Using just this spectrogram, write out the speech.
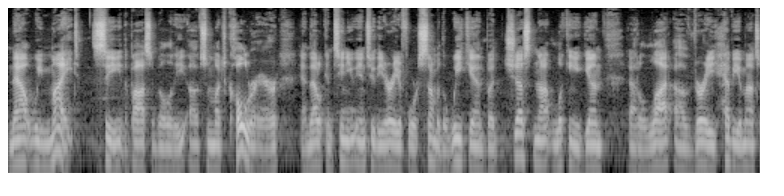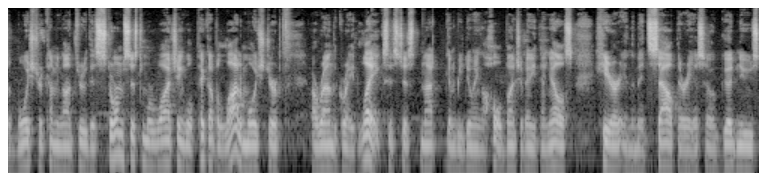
Now, we might see the possibility of some much colder air, and that'll continue into the area for some of the weekend, but just not looking again at a lot of very heavy amounts of moisture coming on through. This storm system we're watching will pick up a lot of moisture around the Great Lakes. It's just not going to be doing a whole bunch of anything else here in the Mid South area, so good news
